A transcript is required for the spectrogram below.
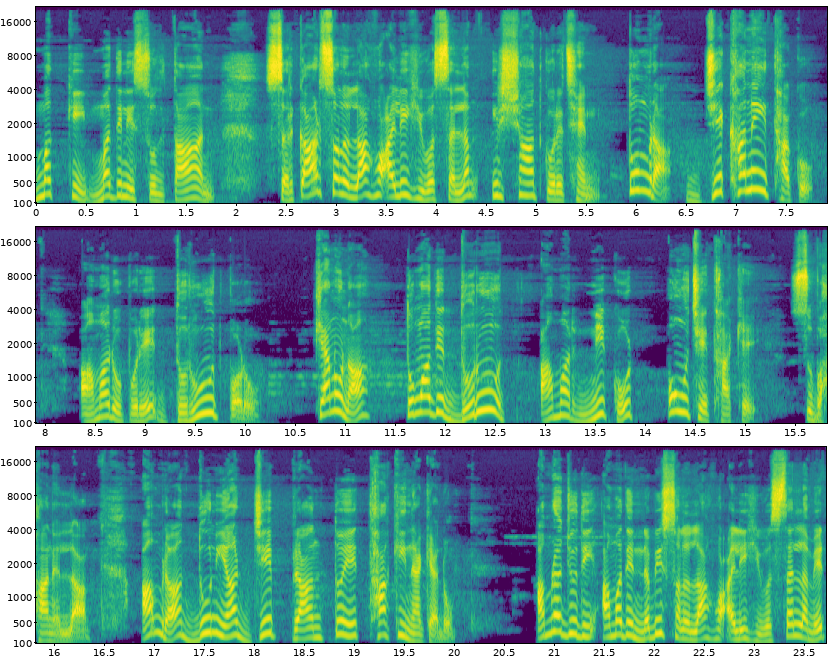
মক্কি মদিনী সুলতান সরকার সাল্লাহ আলিহি ওয়াসাল্লাম ইরশাদ করেছেন, তোমরা যেখানেই থাকো, আমার উপরে দরুদ পড়ো। কেননা তোমাদের দরুদ আমার নিকট পৌঁছে থাকে। সুবহানাল্লাহ। আমরা দুনিয়ার যে প্রান্তে থাকি না কেন, আমরা যদি আমাদের নবী সাল্লাহ আলিহি ওয়াসাল্লামের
